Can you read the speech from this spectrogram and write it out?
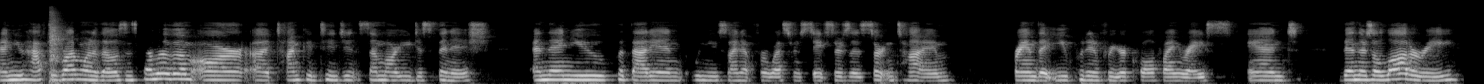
and you have to run one of those. And some of them are uh, time contingent, some are you just finish, and then you put that in when you sign up for Western States. There's a certain time frame that you put in for your qualifying race, and then there's a lottery.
